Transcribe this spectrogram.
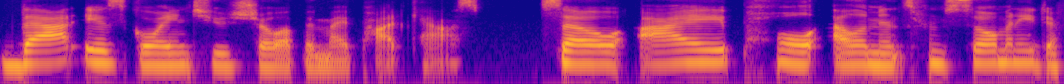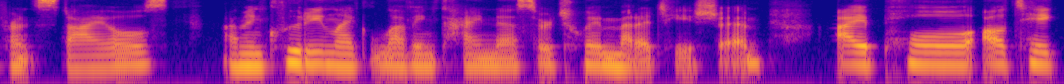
that is going to show up in my podcast. So I pull elements from so many different styles, um, including like loving kindness or TWIM meditation. I pull, I'll take,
